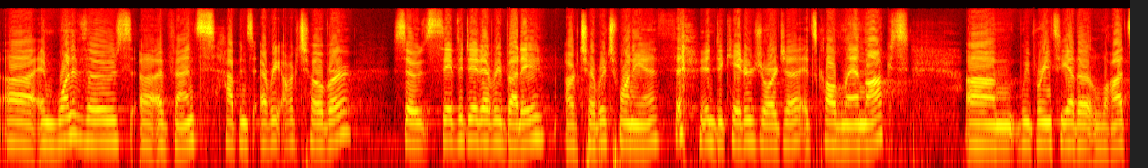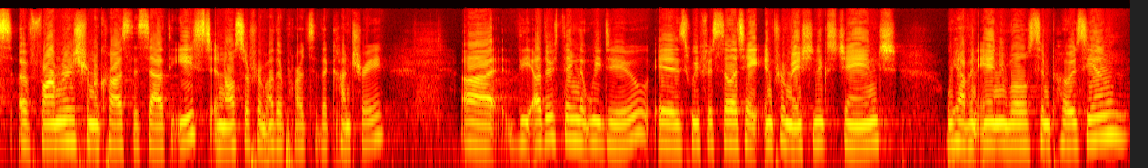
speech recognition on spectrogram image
Uh, and one of those uh, events happens every October. So save the date, everybody, October 20th in Decatur, Georgia. It's called Landlocked. Um, we bring together lots of farmers from across the southeast and also from other parts of the country. Uh, the other thing that we do is we facilitate information exchange. We have an annual symposium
